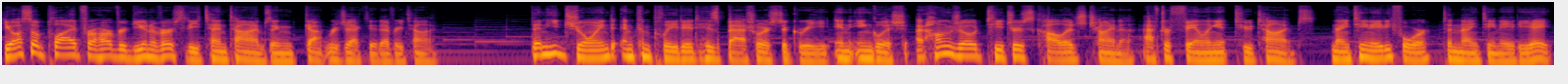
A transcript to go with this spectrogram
He also applied for Harvard University 10 times and got rejected every time. Then he joined and completed his bachelor's degree in English at Hangzhou Teachers College, China, after failing it two times, 1984 to 1988.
